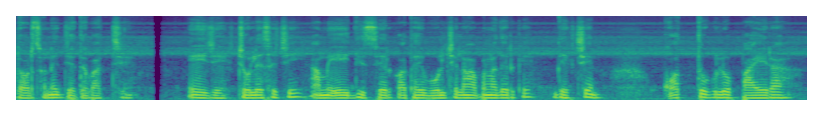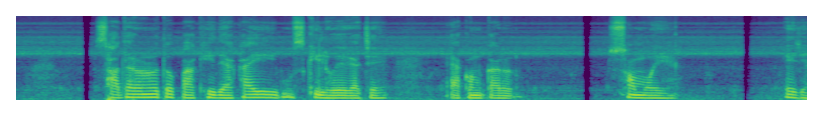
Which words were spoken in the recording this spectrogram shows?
দর্শনে যেতে পারছি। এই যে চলে এসেছি, আমি এই দৃশ্যের কথাই বলছিলাম আপনাদেরকে। দেখছেন? কতগুলো পায়রা সাধারণত পাখি দেখাই মুশকিল হয়ে গেছে এখনকার সময়ে। এই যে,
